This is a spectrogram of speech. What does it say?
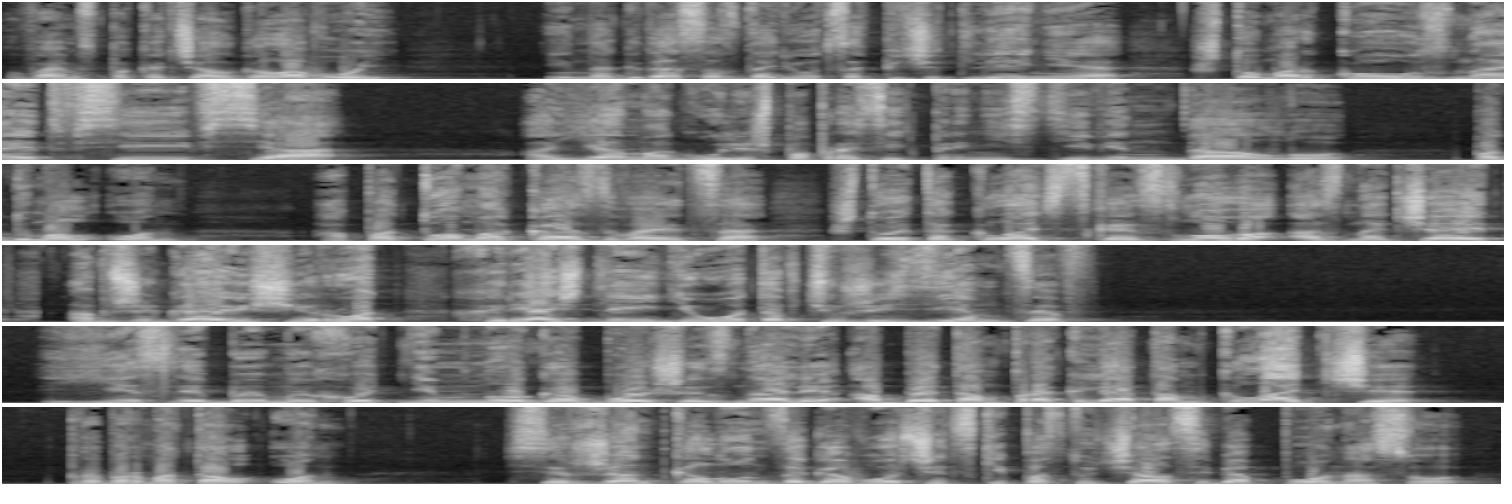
Ваймс покачал головой. «Иногда создается впечатление, что Маркоу знает все и вся, а я могу лишь попросить принести виндаллу», – подумал он. А потом оказывается, что это клачское слово означает «обжигающий рот хрящ для идиотов-чужеземцев». «Если бы мы хоть немного больше знали об этом проклятом клатче!» – пробормотал он. Сержант Колон заговорщицки постучал себя по носу.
